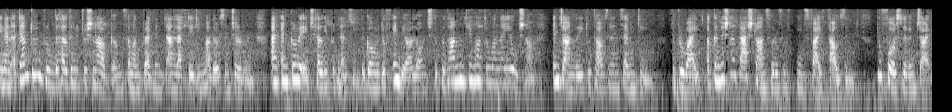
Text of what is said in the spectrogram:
In an attempt to improve the health and nutritional outcomes among pregnant and lactating mothers and children and encourage healthy pregnancy, the Government of India launched the Pradhan Mantri Matru Vandana Yojana in January 2017 to provide a conditional cash transfer of Rs 5000 to first living child.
